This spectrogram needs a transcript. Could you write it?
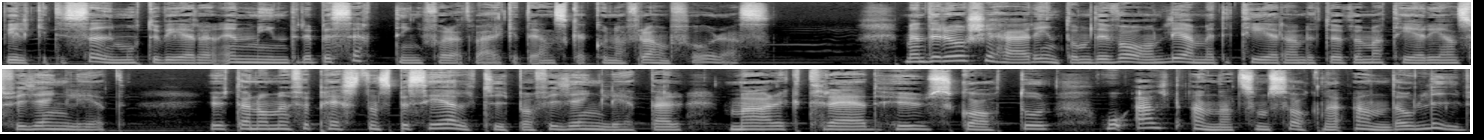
vilket i sig motiverar en mindre besättning för att verket ens ska kunna framföras. Men det rör sig här inte om det vanliga mediterandet över materians förgänglighet, utan om en för pesten speciell typ av förgänglighet där mark, träd, hus, gator och allt annat som saknar anda och liv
